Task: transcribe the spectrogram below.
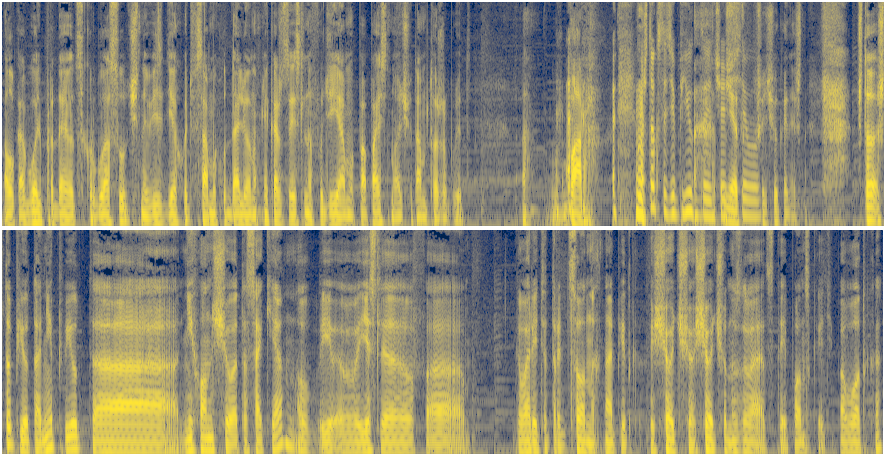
алкоголь продается круглосуточно, везде, хоть в самых удаленных. Мне кажется, если на Фудияму попасть ночью, там тоже будет э, бар. А что, кстати, пьют чаще Нет, всего? шучу, конечно. Что, что пьют? Они пьют э, нихонщу, это саке. Э, если в, э, говорить о традиционных напитках, еще щечу называется, это японская типа водка.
